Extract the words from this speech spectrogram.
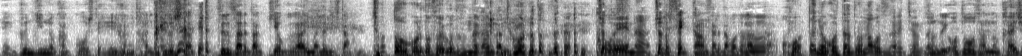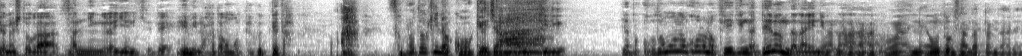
え軍人の格好をしてヘリコプターに吊るした 吊るされた記憶が今出てきたちょっと怒るとそういうことすんだから、あんたのこと怖えな。ちょっと折感されたことがあった本当に怒ったらどんなことされちゃうんだその時お父さんの会社の人が3人ぐらい家に来てて、蛇の旗を持って振ってたあ、その時の光景じゃん、まるっきり。やっぱ子供の頃の経験が出るんだな絵にはあなあ、怖いね。お父さんだったんだ、あれ。そ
